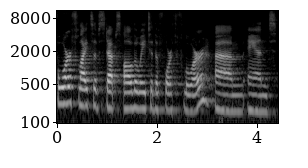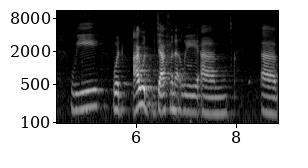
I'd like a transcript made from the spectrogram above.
four flights of steps all the way to the fourth floor, um, and we would, I would definitely um, um,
